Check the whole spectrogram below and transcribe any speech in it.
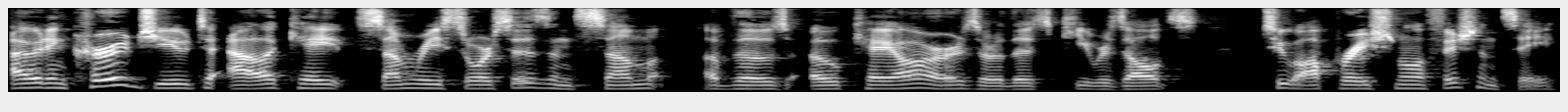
I would encourage you to allocate some resources and some of those OKRs or those key results to operational efficiency,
